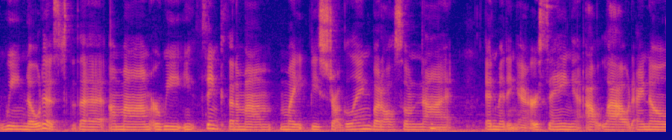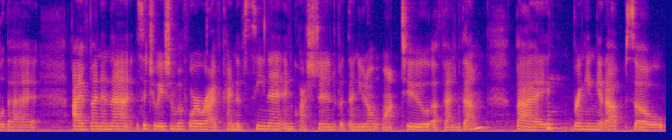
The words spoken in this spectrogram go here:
we noticed that a mom or we think that a mom might be struggling but also not admitting it or saying it out loud. I know that i've been in that situation before where i've kind of seen it and questioned but then you don't want to offend them by mm-hmm. bringing it up. So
